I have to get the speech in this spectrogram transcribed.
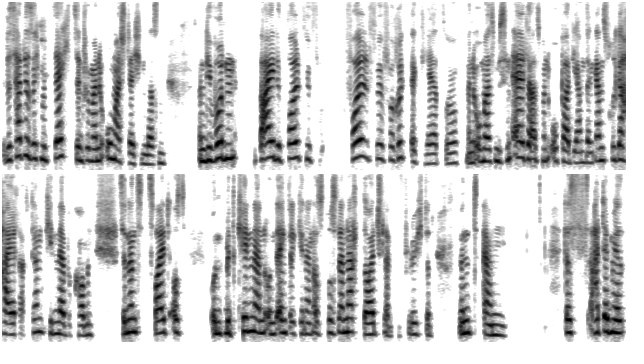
das hat er sich mit 16 für meine Oma stechen lassen. Und die wurden beide voll für, voll für verrückt erklärt. So. Meine Oma ist ein bisschen älter als mein Opa. Die haben dann ganz früh geheiratet, haben Kinder bekommen, sind dann zu zweit aus und mit Kindern und Enkelkindern aus Russland nach Deutschland geflüchtet. Und ähm, das hat er mir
